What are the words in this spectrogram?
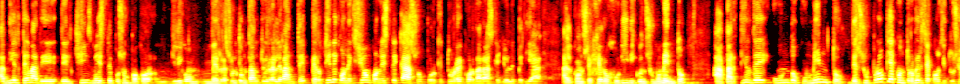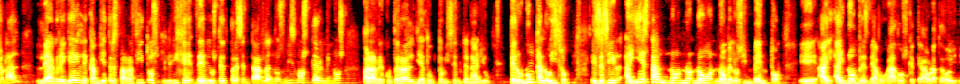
A mí el tema del chisme este, pues un poco, yo digo, me resulta un tanto irrelevante, pero tiene conexión con este caso porque tú recordarás que yo le pedía al consejero jurídico en su momento a partir de un documento de su propia controversia constitucional, le agregué y le cambié tres parrafitos y le dije, debe usted presentarla en los mismos términos para recuperar el viaducto bicentenario, pero nunca lo hizo. Es decir, ahí están, no, no, no, no me los invento. Eh, hay, hay nombres de abogados que te, ahora te doy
